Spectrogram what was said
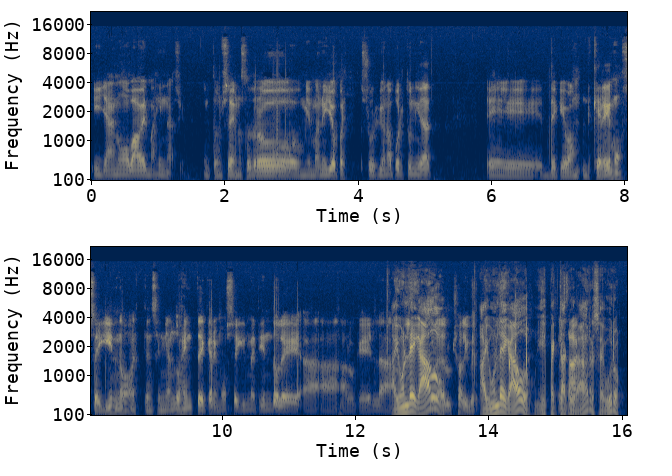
y ya no va a haber más gimnasio. Entonces nosotros, mi hermano y yo, pues surgió una oportunidad eh, de que vamos, queremos seguir, ¿no? Este, enseñando gente, queremos seguir metiéndole a, a, a lo que es la... Hay un legado. Hay un legado espectacular, Exacto. seguro.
